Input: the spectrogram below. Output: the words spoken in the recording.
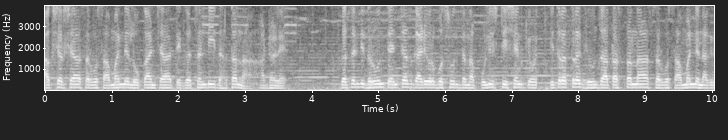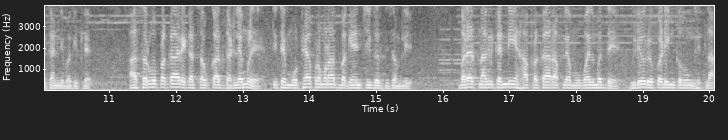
अक्षरशः सर्वसामान्य लोकांच्या ते गचंडी धरताना आढळले. गचंडी धरून त्यांच्याच गाडीवर बसून त्यांना पोलीस स्टेशन किंवा इतरत्र घेऊन जात असताना सर्वसामान्य नागरिकांनी बघितले. हा सर्व प्रकार एका चौकात घडल्यामुळे तिथे मोठ्या प्रमाणात बघ्यांची गर्दी जमली. बऱ्याच नागरिकांनी हा प्रकार आपल्या मोबाईलमध्ये व्हिडिओ रेकॉर्डिंग करून घेतला.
